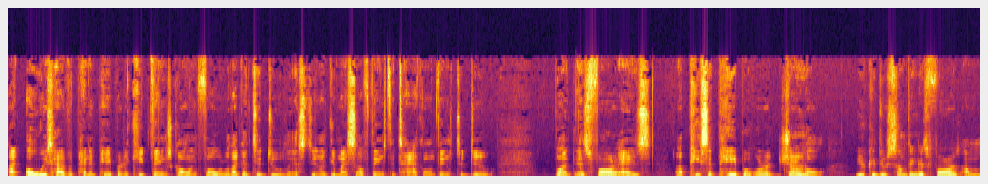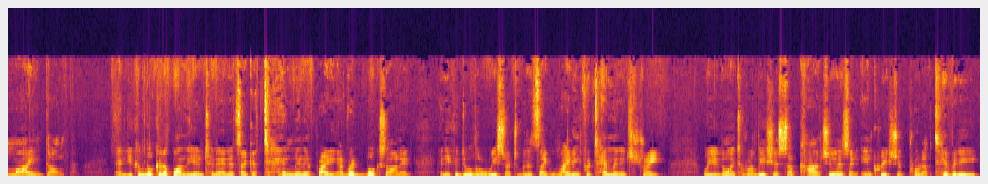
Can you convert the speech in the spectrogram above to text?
I always have a pen and paper to keep things going forward with like a to do list, you know, give myself things to tackle and things to do. But as far as a piece of paper or a journal, you could do something as far as a mind dump and you can look it up on the internet. It's like a 10 minute writing. I've read books on it, and you could do a little research, but it's like writing for 10 minutes straight, where you're going to release your subconscious and increase your productivity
